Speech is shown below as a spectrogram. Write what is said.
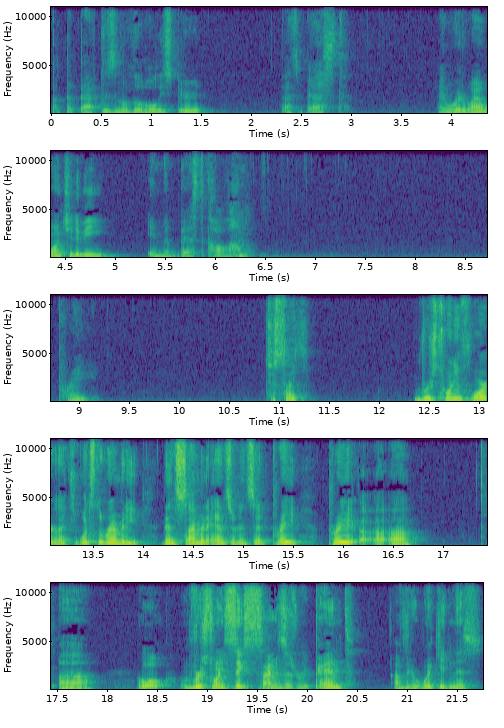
but the baptism of the Holy Spirit, that's best. And where do I want you to be? In the best column. Pray. Just like verse 24, like what's the remedy? Then Simon answered and said, Pray, pray, uh, uh, uh, uh. well, verse 26, Simon says, Repent of your wickedness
